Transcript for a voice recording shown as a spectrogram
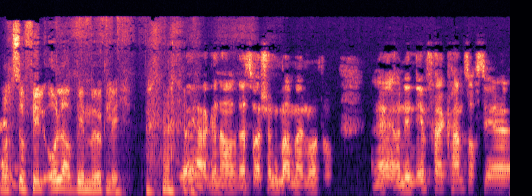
Noch so viel Urlaub wie möglich. ja, ja, genau. Das war schon immer mein Motto. Und in dem Fall kam es auch sehr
